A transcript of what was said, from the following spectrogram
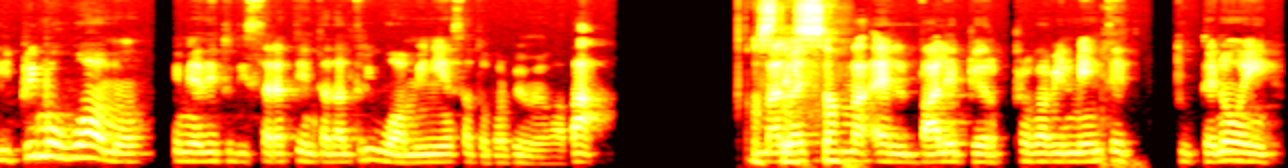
il primo uomo che mi ha detto di stare attenta ad altri uomini è stato proprio mio papà. Lo ma, stesso. È, ma è, vale per probabilmente tutte noi.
